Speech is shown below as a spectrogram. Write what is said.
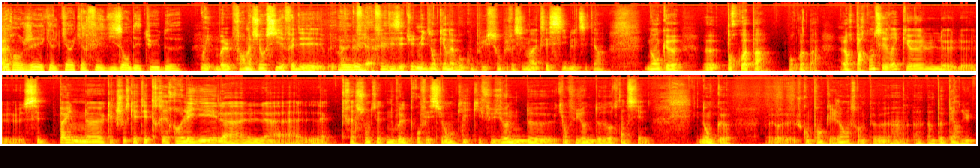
déranger quelqu'un qui a fait 10 ans d'études. Oui, bah, la formation aussi a fait, des, a fait des études, mais disons qu'il y en a beaucoup plus, sont plus facilement accessibles, etc. Donc, euh, euh, pourquoi pas? Pourquoi pas Alors par contre, c'est vrai que c'est pas une, quelque chose qui a été très relayé, la, création de cette nouvelle profession qui, fusionne deux, en fusionne deux autres anciennes. Donc euh, euh, je comprends que les gens sont un peu, perdus.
